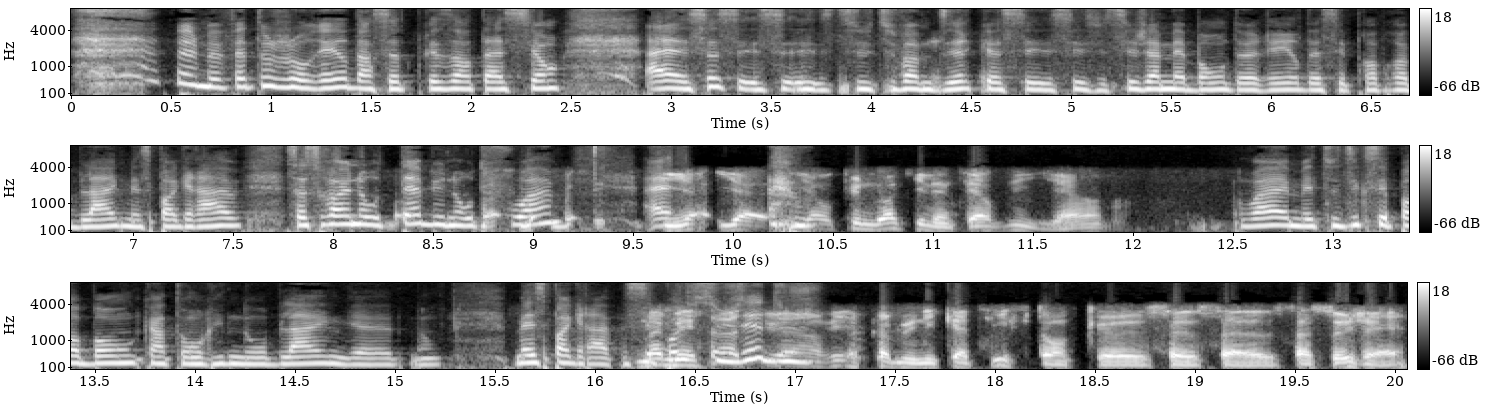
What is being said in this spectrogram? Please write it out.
Elle me fait toujours rire dans cette présentation. Euh, ça, c'est, tu, tu vas me dire que c'est, jamais bon de rire de ses propres blagues, mais c'est pas grave. Ce sera un autre thème une autre fois. Il n'y a, il y a- y a aucune loi qui l'interdit. Hein. Ouais, mais tu dis que c'est pas bon quand on rit de nos blagues, euh, donc. Mais c'est pas grave. C'est Mais, pas mais le ça, sujet tu du. un rire communicatif, donc euh, ça, ça, ça se gère.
